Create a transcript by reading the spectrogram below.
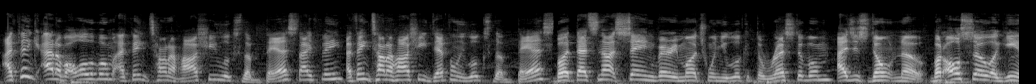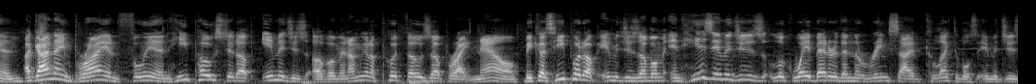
I think out of all of them, I think Tanahashi looks the best, I think. I think Tanahashi definitely looks the best, but that's not saying very much when you look at the rest of them. I just don't know. But also, again, a guy named Brian Flynn, he posted up images of them, and I'm going to put those up right now because he put up images of them, and his images look way better than the Ringside Collectibles images,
